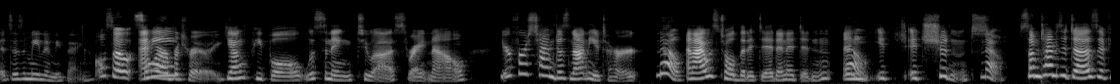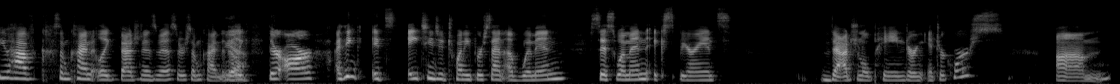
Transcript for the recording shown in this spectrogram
it doesn't mean anything. Also, So any arbitrary. young people listening to us right now, your first time does not need to hurt. No. And I was told that it did, and it didn't, and No. it it shouldn't. No. Sometimes it does if you have some kind of like vaginismus or some kind of Yeah. like there are I think it's 18 to 20% of women, cis women experience vaginal pain during intercourse. Um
